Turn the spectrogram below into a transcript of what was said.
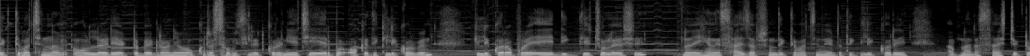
দেখতে পাচ্ছেন আমি অলরেডি একটা ব্যাকগ্রাউন্ড রিমুভ করে ছবি সিলেক্ট করে নিয়েছি। এরপর ওকেতে ক্লিক করবেন। ক্লিক করার পরে এই দিক দিয়ে চলে এসে আপনারা এখানে সাইজ অপশন দেখতে পাচ্ছেন। এটাতে ক্লিক করে আপনারা সাইজটা একটু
